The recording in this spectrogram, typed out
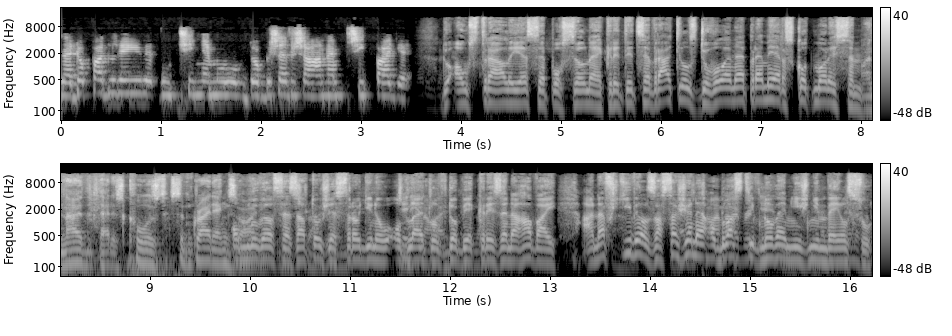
nedopadly vůči němu dobře v žádném případě. Do Austrálie se po silné kritice vrátil z dovolené premiér Scott Morrison. Omluvil se za to, že s rodinou odlétl v době krize na Havaj a navštívil zasažené oblasti v Novém Jižním Walesu.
